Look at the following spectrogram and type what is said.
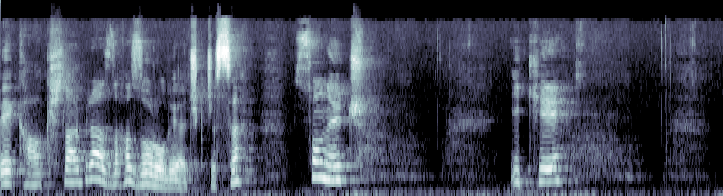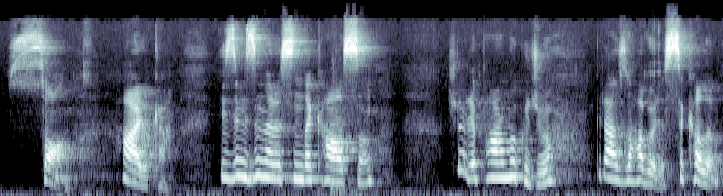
ve kalkışlar biraz daha zor oluyor açıkçası. Son 3 2 son. Harika. Dizimizin arasında kalsın. Şöyle parmak ucu biraz daha böyle sıkalım.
